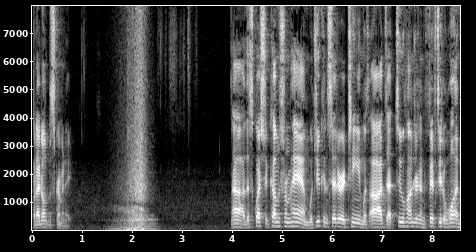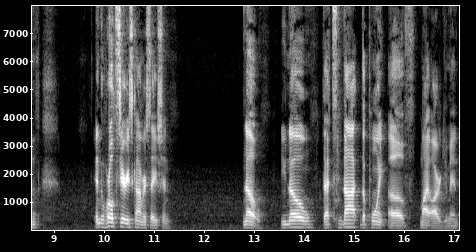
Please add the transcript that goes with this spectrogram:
But I don't discriminate. Ah, this question comes from Ham. Would you consider a team with odds at 250 to 1 in the World Series conversation? No. You know, that's not the point of my argument,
